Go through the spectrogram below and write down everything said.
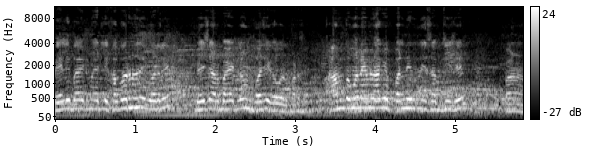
પહેલી બાઇટમાં એટલી ખબર નથી પડતી. બે ચાર બાઇટ લઉં પછી ખબર પડશે. આમ તો મને એમ લાગે પનીરની સબ્જી છે. પણ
